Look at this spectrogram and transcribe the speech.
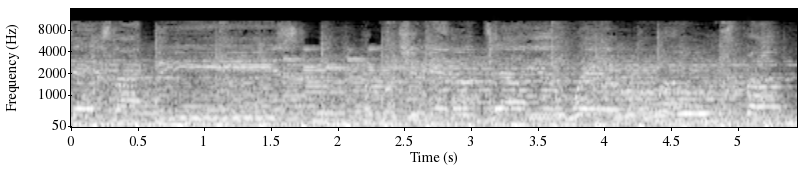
days like these. But she didn't tell you when the road was brought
